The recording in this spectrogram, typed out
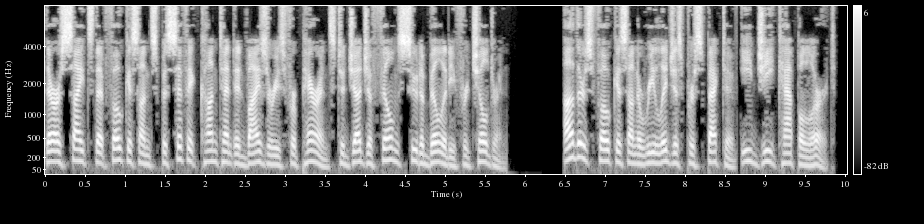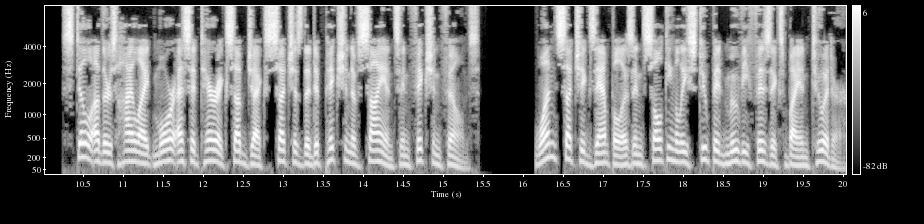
there are sites that focus on specific content advisories for parents to judge a film's suitability for children. Others focus on a religious perspective e.g. Cap Alert. Still others highlight more esoteric subjects such as the depiction of science in fiction films. One such example is Insultingly Stupid Movie Physics by Intuitor.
